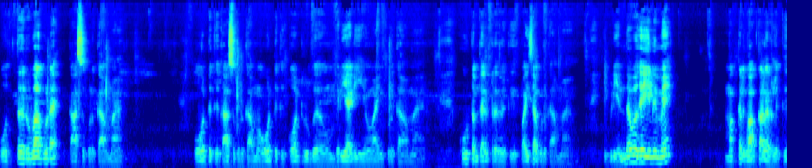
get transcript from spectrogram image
ஒத்த ரூபா கூட காசு கொடுக்காம ஓட்டுக்கு காசு கொடுக்காம ஓட்டுக்கு கோட்டு ரூபாயும் பிரியாணியும் வாங்கி கொடுக்காம கூட்டம் திரட்டுறதுக்கு பைசா கொடுக்காம இப்படி எந்த வகையிலுமே மக்கள் வாக்காளர்களுக்கு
